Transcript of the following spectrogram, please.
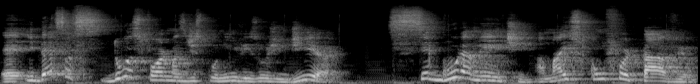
É, e dessas duas formas disponíveis hoje em dia, seguramente a mais confortável,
